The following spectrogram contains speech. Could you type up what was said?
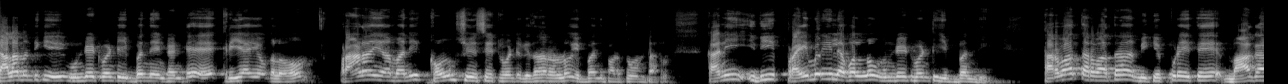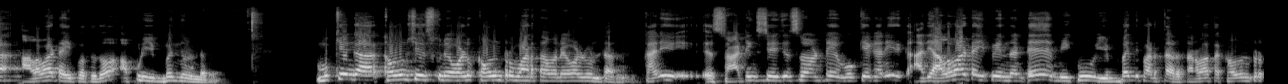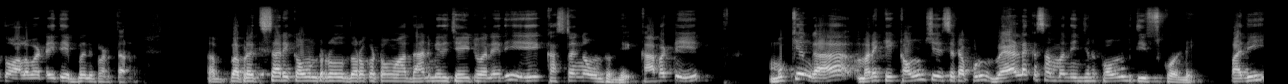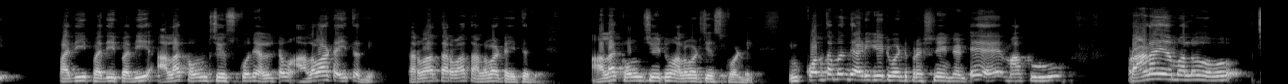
చాలామందికి ఉండేటువంటి ఇబ్బంది ఏంటంటే క్రియాయోగలో ప్రాణాయామాన్ని కౌంట్ చేసేటువంటి విధానంలో ఇబ్బంది పడుతూ ఉంటారు. కానీ ఇది ప్రైమరీ లెవెల్లో ఉండేటువంటి ఇబ్బంది. తర్వాత తర్వాత మీకు ఎప్పుడైతే బాగా అలవాటు అయిపోతుందో అప్పుడు ఇబ్బంది ఉండదు. ముఖ్యంగా కౌంట్ చేసుకునే వాళ్ళు కౌంటర్ వాడతాం వాళ్ళు ఉంటారు. కానీ స్టార్టింగ్ స్టేజెస్లో అంటే ఓకే కానీ అది అలవాటు అయిపోయిందంటే మీకు ఇబ్బంది పడతారు. తర్వాత కౌంటర్తో అలవాటు అయితే ఇబ్బంది పడతారు. ప్రతిసారి కౌంటర్ దొరకటం ఆ దాని మీద చేయటం అనేది కష్టంగా ఉంటుంది. కాబట్టి ముఖ్యంగా మనకి కౌంట్ చేసేటప్పుడు వేళ్ళకు సంబంధించిన కౌంట్ తీసుకోండి. పది పది పది పది అలా కౌంట్ చేసుకొని వెళ్ళటం అలవాటు అవుతుంది తర్వాత తర్వాత అలవాటు అవుతుంది అలా కౌంట్ చేయటం అలవాటు చేసుకోండి. ఇంకొంతమంది అడిగేటువంటి ప్రశ్న ఏంటంటే మాకు ప్రాణాయామాలో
